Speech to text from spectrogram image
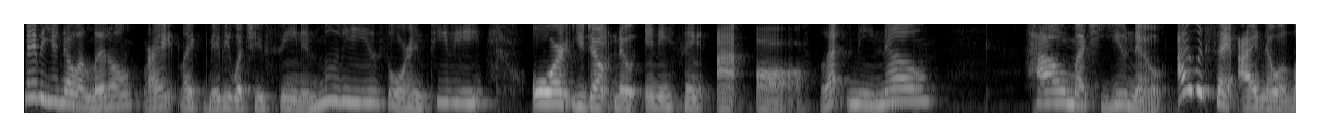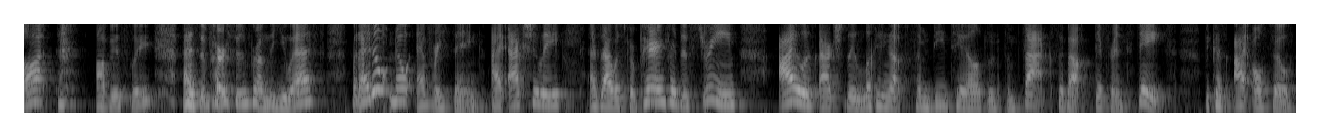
Maybe you know a little, right? Like maybe what you've seen in movies or in TV, or you don't know anything at all. Let me know how much you know. I would say I know a lot. obviously, as a person from the US, but I don't know everything. I actually, as I was preparing for this stream, I was actually looking up some details and some facts about different states because I also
